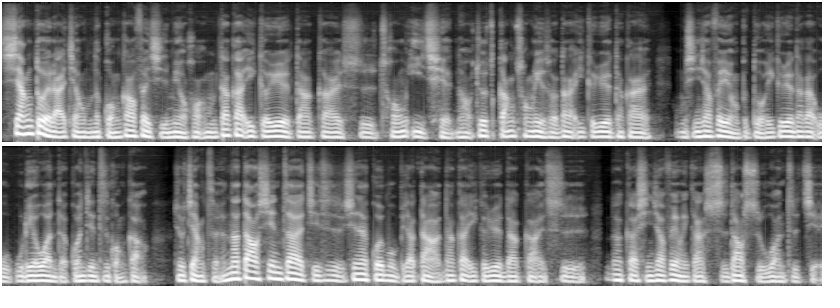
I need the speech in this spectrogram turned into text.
相对来讲，我们的广告费其实没有花，我们大概一个月大概是从以前哦，就刚创业的时候，大概一个月大概我们行销费用不多，一个月大概五五六万的关键字广告就这样子。那到现在其实现在规模比较大，大概一个月大概是大概行销费用应该十到十五万之间，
